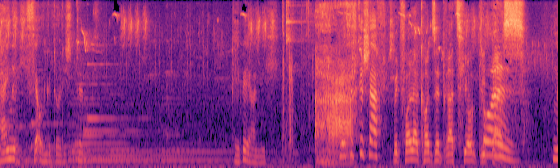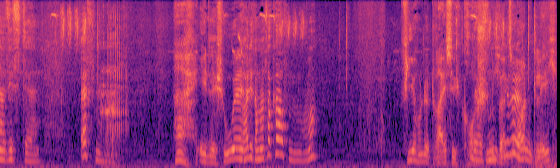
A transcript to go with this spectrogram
Heinrich ist ja ungeduldig, stimmt. Pepe ja nicht. Ah, du hast es geschafft. Mit voller Konzentration geht Toll. das. Na, siehste. Öffnen. Ah, edle Schuhe. Ja, die kann man verkaufen. Ja. 430 Groschen, ganz übel. ordentlich.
